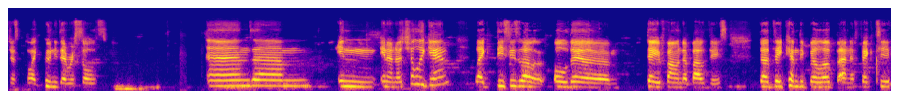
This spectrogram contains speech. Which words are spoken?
just like putting the results. And um, in in a nutshell, again, like this is all the um, they found about this that they can develop an effective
